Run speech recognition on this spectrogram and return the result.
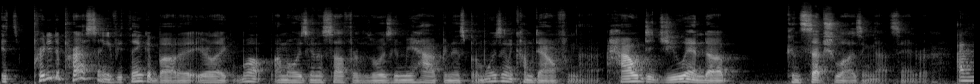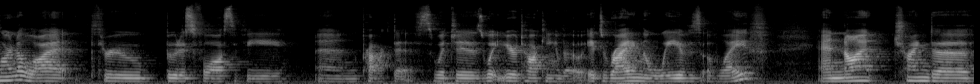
it's pretty depressing if you think about it. You're like, well, I'm always going to suffer. There's always going to be happiness, but I'm always going to come down from that. How did you end up conceptualizing that, Sandra? I've learned a lot through Buddhist philosophy and practice, which is what you're talking about. It's riding the waves of life and not trying to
